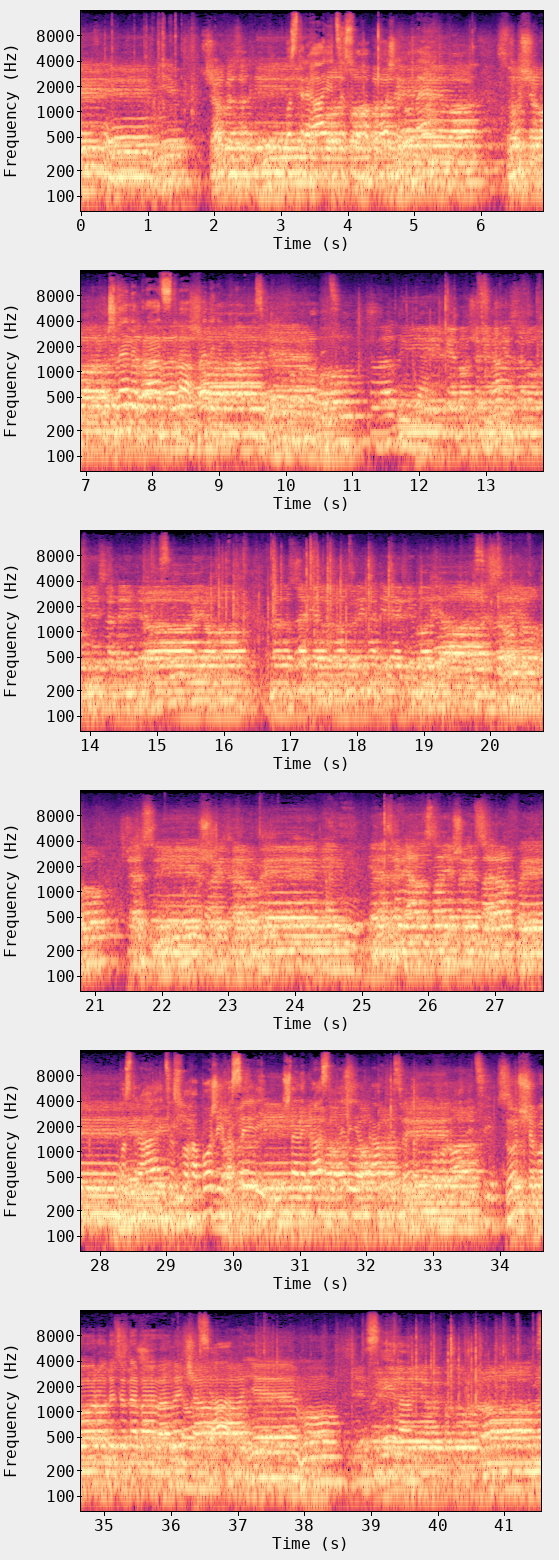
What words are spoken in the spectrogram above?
Постерігається слуга Божий Олег, члени братства, ведення в храм Пресвятої Богородиці. Постерігається слуга Божий Василій, члени братства ведення в храм Пресвятої Богородиці. Суще Богородицю тебе величаємо. і Сина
